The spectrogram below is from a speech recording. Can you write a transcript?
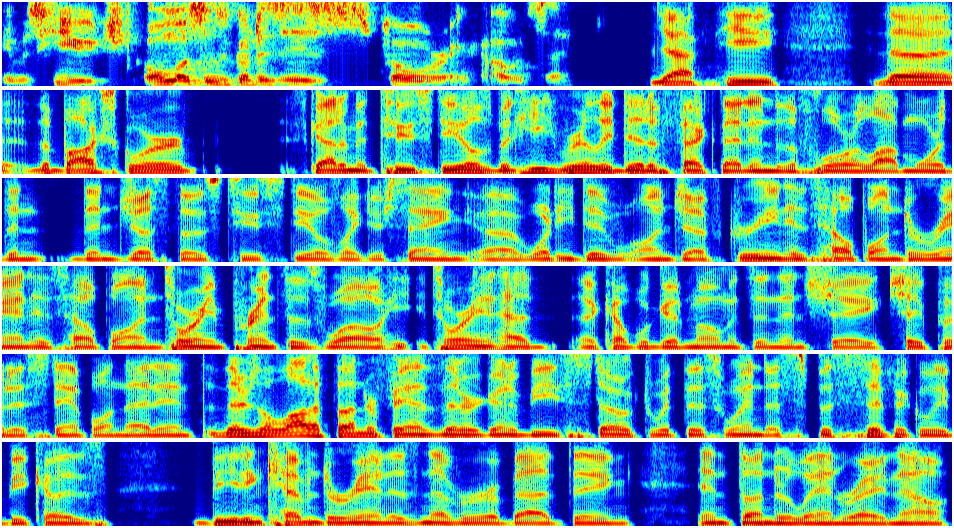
It was huge. Almost as good as his scoring, I would say. Yeah, he the the box score it's got him at two steals, but he really did affect that into the floor a lot more than than just those two steals. Like you're saying, uh, what he did on Jeff Green, his help on Durant, his help on Taurean Prince as well. He, Taurean had a couple good moments, and then Shai Shai put his stamp on that end. There's a lot of Thunder fans that are going to be stoked with this win, specifically because beating Kevin Durant is never a bad thing in Thunderland right now.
